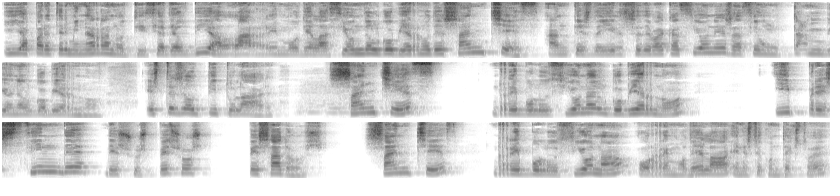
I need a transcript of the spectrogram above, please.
Y ya para terminar la noticia del día, la remodelación del gobierno de Sánchez. Antes de irse de vacaciones hace un cambio en el gobierno. Este es el titular. Sánchez revoluciona el gobierno y prescinde de sus pesos pesados. Sánchez revoluciona o remodela en este contexto, ¿eh?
